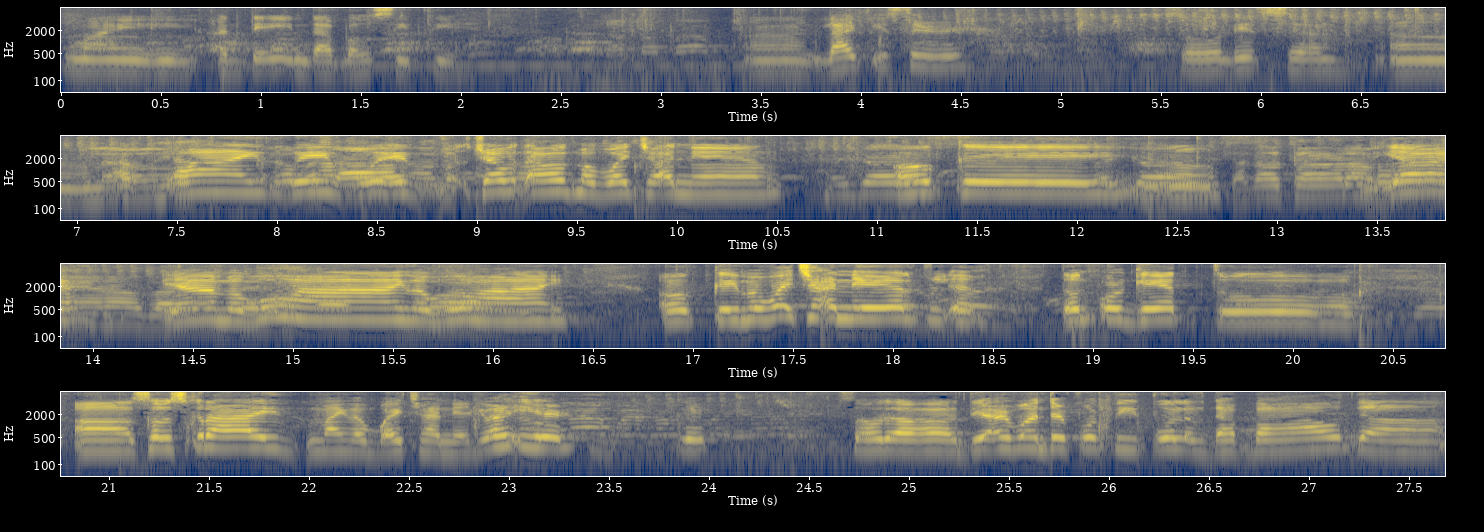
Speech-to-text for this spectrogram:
my a day in Davao City. Uh, life is here. So let's uh, uh, hi, wave, wave, shout out Mabuhay channel. Okay. Uh, yeah, yeah, mabuhay, mabuhay. Okay, my channel. Don't forget to uh, subscribe my Mabuhay channel. You are here. So uh, they are wonderful people of Davao. Uh,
